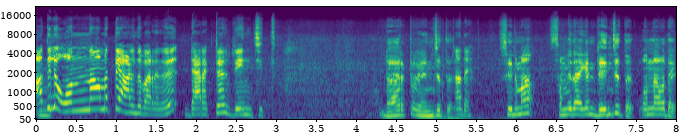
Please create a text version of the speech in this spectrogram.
അതിൽ ഒന്നാമത്തെ ആളെന്ന് പറയുന്നത് ഡയറക്ടർ രഞ്ജിത്ത്. ഡയറക്ടർ രഞ്ജിത്ത്. അതെ. സിനിമ സംവിധായകൻ രഞ്ജിത്ത് ഒന്നാമത്തെ.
